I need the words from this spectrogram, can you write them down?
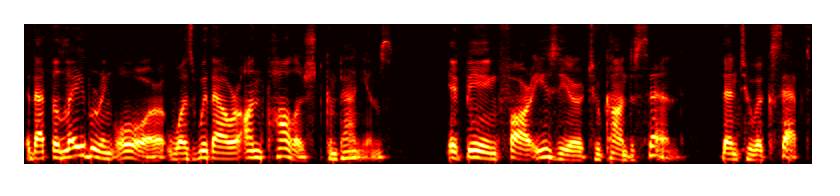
that the laboring oar was with our unpolished companions, it being far easier to condescend than to accept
